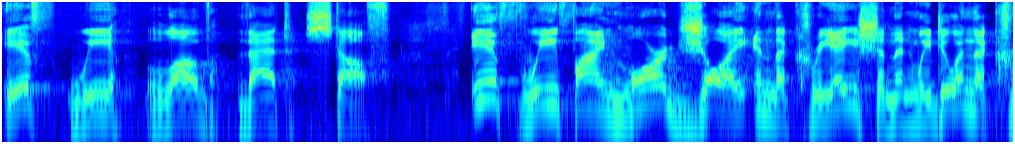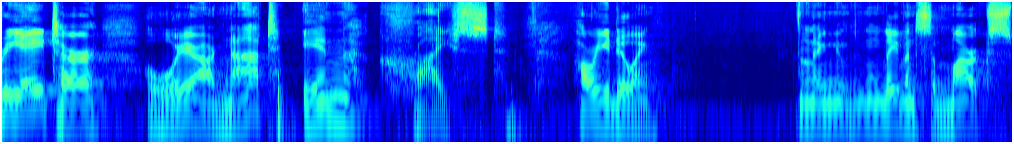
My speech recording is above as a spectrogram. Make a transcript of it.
If we love that stuff, if we find more joy in the creation than we do in the Creator, we are not in Christ. How are you doing? Leaving some marks,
